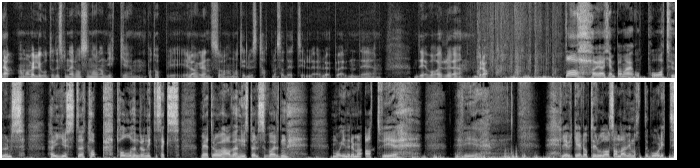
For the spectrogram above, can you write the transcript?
Ja, han var veldig god til å disponere også når han gikk eh, på topp i, i langrenn, så han har tydeligvis tatt med seg det til eh, løpeverden. Det, det var uh, bra. Da har jeg kjempa meg opp på turens høyeste topp. 1296 meter over havet, Nystølsvarden. Må innrømme at vi Vi lever ikke helt opp til Rodal standard. Vi måtte gå litt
